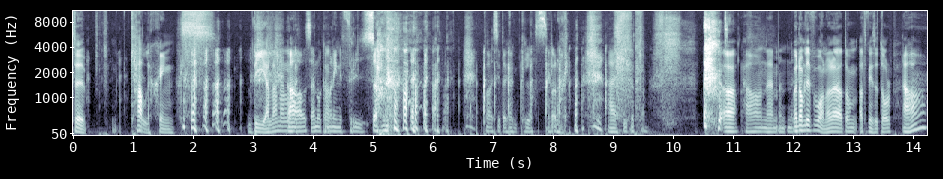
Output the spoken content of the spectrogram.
typ kallskänksdelen eller Ja, och sen åker Ja. man in i frysen. Bara sitta och göra glass hela dagen. Nej, fy sjutton. ja. Ja, nej men. Men de blir förvånade att, de, att det finns ett torp. Ja,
